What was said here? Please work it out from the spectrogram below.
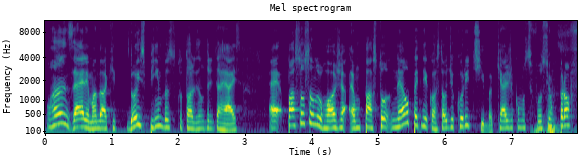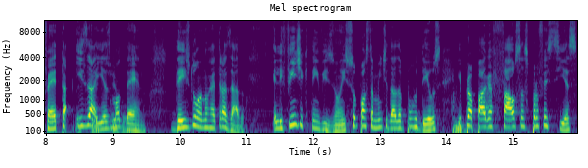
O Ranzelli mandou aqui dois pimbas, totalizando 30 reais. É, pastor Sandro Roja é um pastor neopentecostal de Curitiba, que age como se fosse um profeta Isaías moderno, desde o ano retrasado. Ele finge que tem visões supostamente dadas por Deus e propaga falsas profecias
